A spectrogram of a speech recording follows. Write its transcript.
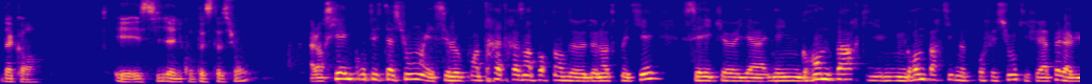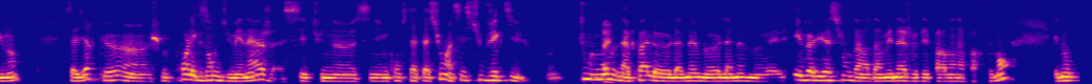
D'accord. Et, s'il y a une contestation? Alors, s'il y a une contestation, et c'est le point très très important de, notre métier, c'est qu'il y, a une grande part, qui, une grande partie de notre profession qui fait appel à l'humain. C'est-à-dire que euh, je prends l'exemple du ménage, c'est une, une constatation assez subjective. Tout le monde n'a pas la, même, la même évaluation d'un ménage au départ d'un appartement. Et donc,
